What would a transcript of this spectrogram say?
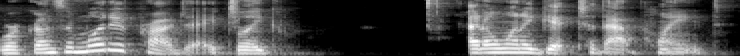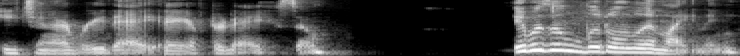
work on some what if project. Like I don't want to get to that point each and every day, day after day. So it was a little enlightening.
